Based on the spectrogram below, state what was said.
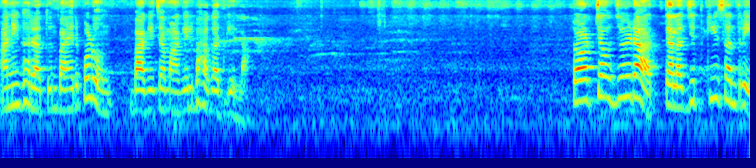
आणि घरातून बाहेर पडून बागेच्या मागील भागात गेला. टॉर्चच्या उजेडात त्याला जितकी संत्री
